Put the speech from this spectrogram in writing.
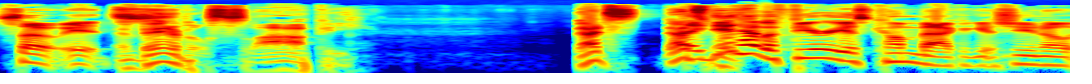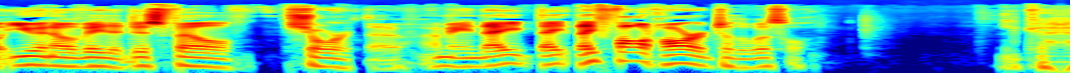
So it's And Vanderbilt's sloppy. That's that's they did what- have a furious comeback against you know UNLV that just fell short though. I mean they they they fought hard to the whistle. okay.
